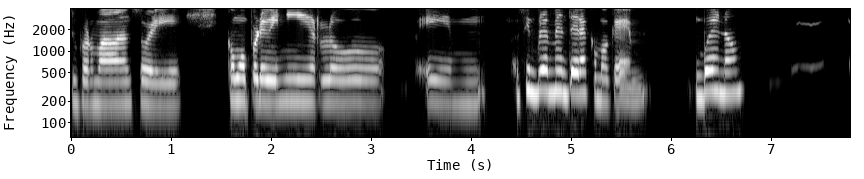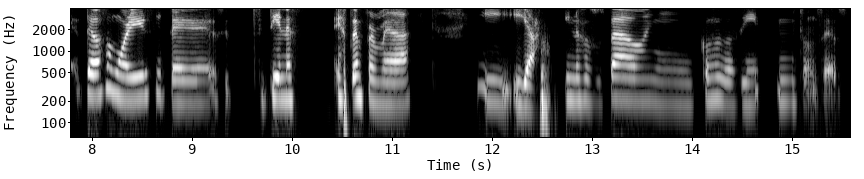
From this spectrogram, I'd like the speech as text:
informaban sobre cómo prevenirlo. Em, simplemente era como que, bueno, te vas a morir si, te, si, tienes esta enfermedad y, y, ya, y nos asustaban y cosas así. Entonces,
